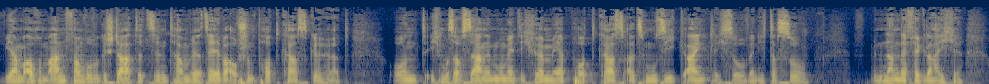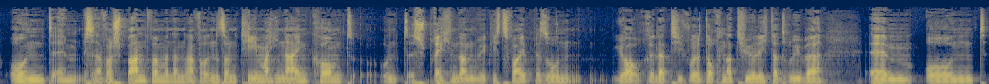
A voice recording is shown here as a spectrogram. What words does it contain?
wir haben auch am Anfang, wo wir gestartet sind, haben wir ja selber auch schon Podcasts gehört. Und ich muss auch sagen, im Moment, ich höre mehr Podcasts als Musik eigentlich so, wenn ich das so miteinander vergleiche. Und ähm, es ist einfach spannend, weil man dann einfach in so ein Thema hineinkommt und es sprechen dann wirklich zwei Personen, ja, relativ oder doch natürlich darüber. Ähm, und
